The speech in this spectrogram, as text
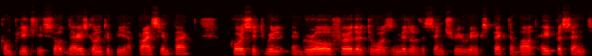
completely. So there is going to be a price impact. Of course, it will grow further towards the middle of the century. We expect about 8%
